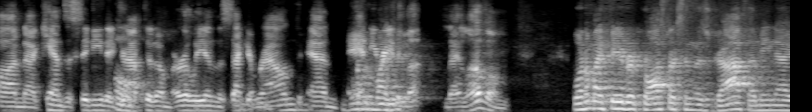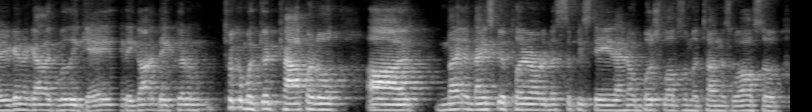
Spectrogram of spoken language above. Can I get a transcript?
on uh, kansas city they Oh. drafted him early in the second round and andy reid lo- i love him One of my favorite prospects in this draft. I mean, uh, you're getting a guy like Willie Gay. They got they him, took him with good capital. Uh, a nice, good player out of Mississippi State. I know Bush loves him a ton as well. So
